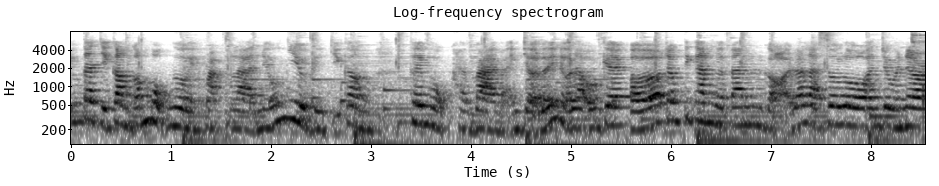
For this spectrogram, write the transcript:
chúng ta chỉ cần có một người hoặc là nếu nhiều thì chỉ cần thêm một vài bạn trợ lý nữa là ok. Ở trong tiếng Anh người ta gọi đó là solo entrepreneur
